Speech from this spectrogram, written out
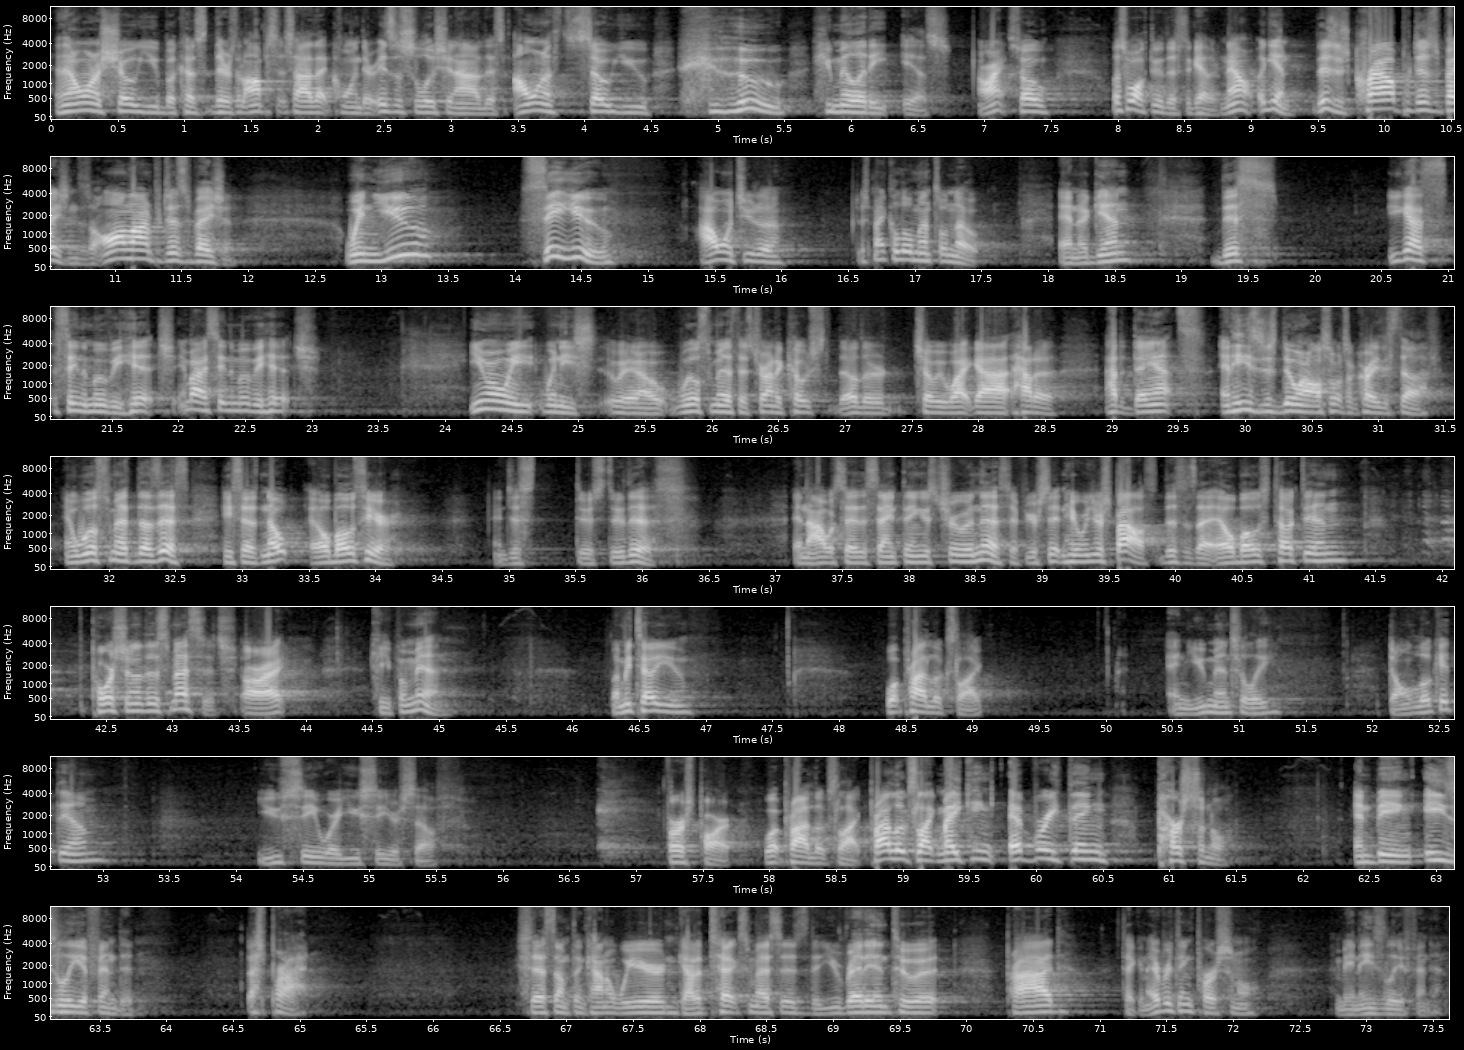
And then I want to show you, because there's an opposite side of that coin, there is a solution out of this. I want to show you who humility is. All right? So, let's walk through this together. Now, again, this is crowd participation, this is online participation. When you see you, I want you to just make a little mental note. And again, this, you guys seen the movie Hitch? Anybody seen the movie Hitch? You know when, we, when he, you know, Will Smith is trying to coach the other chubby white guy how to, how to dance, and he's just doing all sorts of crazy stuff. And Will Smith does this. He says, nope, elbows here. And just, just do this. And I would say the same thing is true in this. If you're sitting here with your spouse, this is that elbows tucked in portion of this message, all right? Keep them in. Let me tell you what pride looks like. And you mentally, don't look at them. You see where you see yourself. First part, what pride looks like. Pride looks like making everything personal and being easily offended. That's pride. You said something kind of weird, got a text message that you read into it. Pride, taking everything personal and being easily offended.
